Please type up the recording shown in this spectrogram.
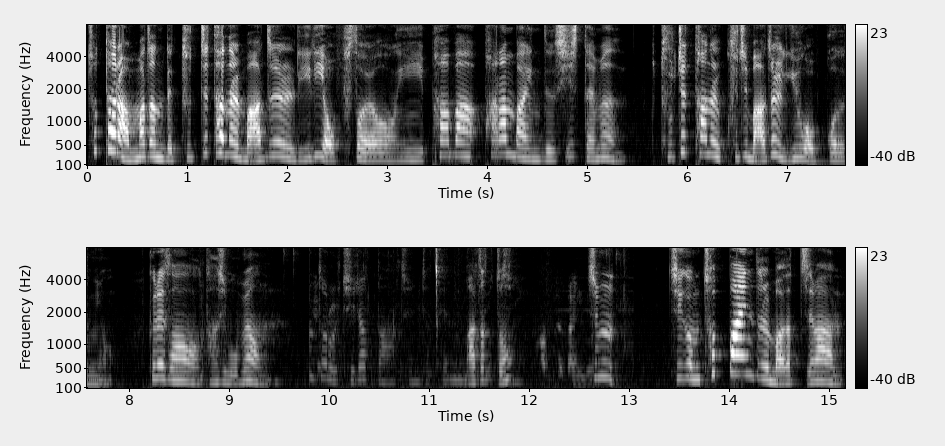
첫 탄을 안 맞았는데 두째 탄을 맞을 일이 없어요. 이 파바 파란 바인드 시스템은 둘째 탄을 굳이 맞을 이유가 없거든요. 그래서 다시 보면 컨트롤 지렸다 진짜 맞았죠? 지금 지금 첫 바인드를 맞았지만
